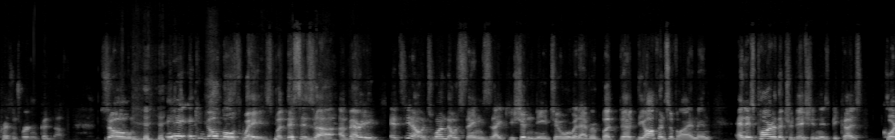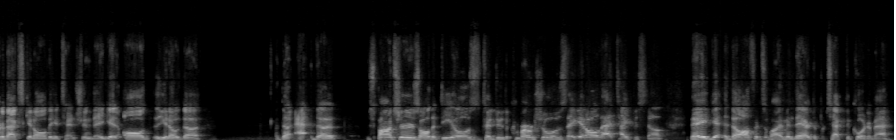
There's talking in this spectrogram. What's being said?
presents weren't good enough. So it, it, can go both ways, but this is a, a, very it's you know it's one of those things like you shouldn't need to or whatever. But the the offensive lineman and it's part of the tradition is because quarterbacks get all the attention, they get all you know the the the sponsors, all the deals to do the commercials, they get all that type of stuff. They get the offensive lineman there to protect the quarterback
